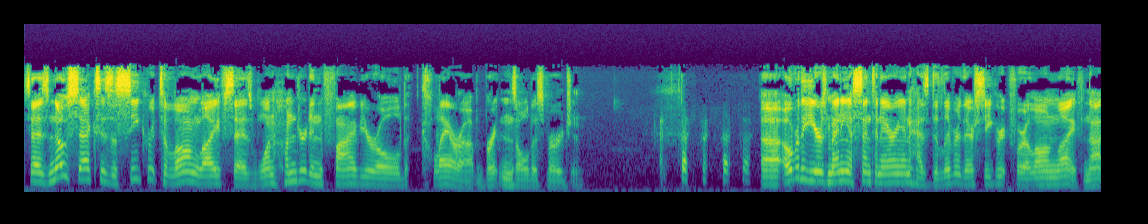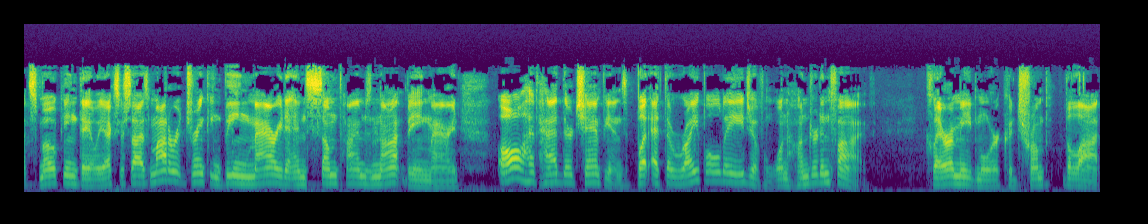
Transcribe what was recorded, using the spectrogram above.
Says no sex is a secret to long life. Says 105 year old Clara, Britain's oldest virgin. Uh, over the years, many a centenarian has delivered their secret for a long life not smoking, daily exercise, moderate drinking, being married, and sometimes not being married. All have had their champions, but at the ripe old age of 105, Clara Meadmore could trump the lot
